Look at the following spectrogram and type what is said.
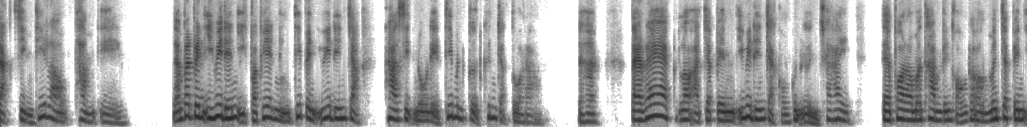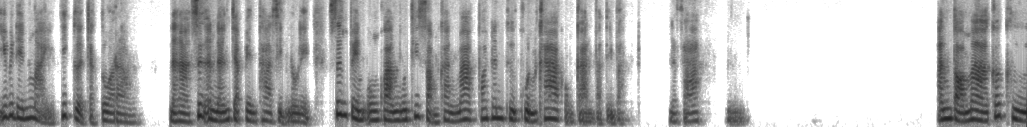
จากสิ่งที่เราทำเองนั้นมันเป็น evidence อีกประเภทหนึ่งที่เป็น evidence จาก tacit knowledge ที่มันเกิดขึ้นจากตัวเรานะคะแต่แรกเราอาจจะเป็น evidence จากของคนอื่นใช่ แต่พอเรามาทำเป็นของเรา มันจะเป็น evidence ใหม่ที่เกิดจากตัวเรานะคะซึ่งอันนั้นจะเป็น tacit knowledge ซึ่งเป็นองค์ความรู้ที่สำคัญมาก เพราะนั่นคือคุณค่าของการปฏิบัตินะคะ อันต่อมาก็คือ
